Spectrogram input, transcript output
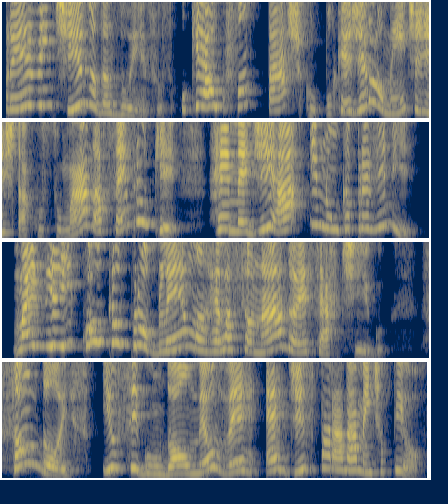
preventiva das doenças, o que é algo fantástico, porque geralmente a gente está acostumado a sempre o quê? Remediar e nunca prevenir. Mas e aí, qual que é o problema relacionado a esse artigo? São dois, e o segundo, ao meu ver, é disparadamente o pior.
